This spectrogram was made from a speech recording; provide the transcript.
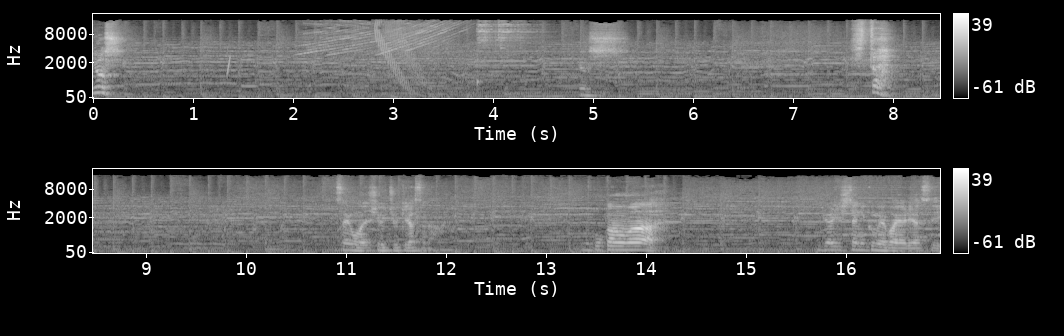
よし。で集中切らすな。向こう間は左下に組めばやりやすい。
